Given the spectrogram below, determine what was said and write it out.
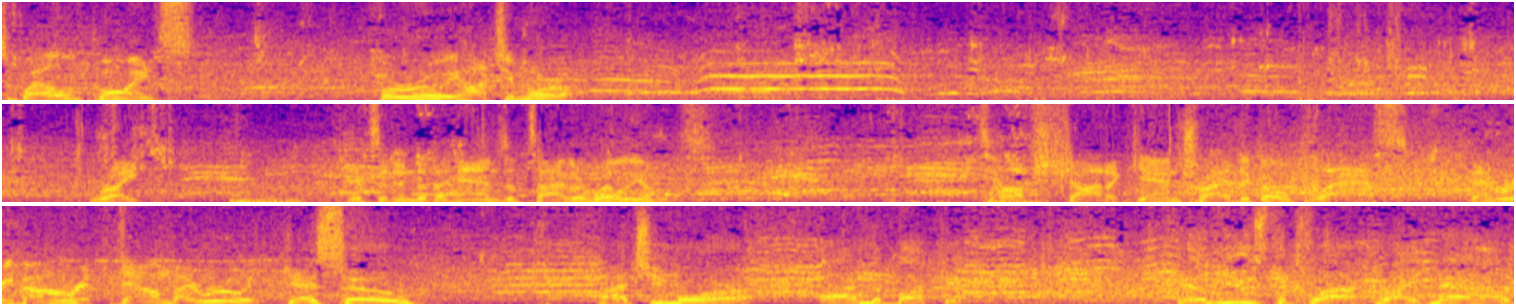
12 points for Rui Hachimura. Right. Gets it into the hands of Tyler Williams. Tough shot again. Tried to go glass. That rebound ripped down by Rui. Guess who? Hachimura on the bucket. They'll use the clock right now,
